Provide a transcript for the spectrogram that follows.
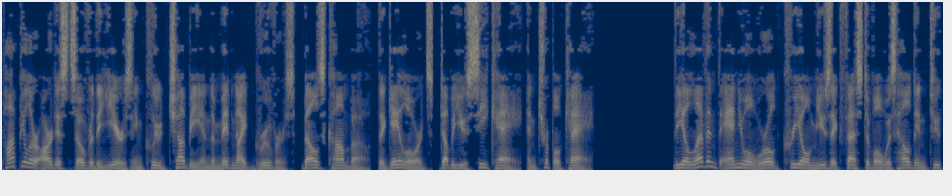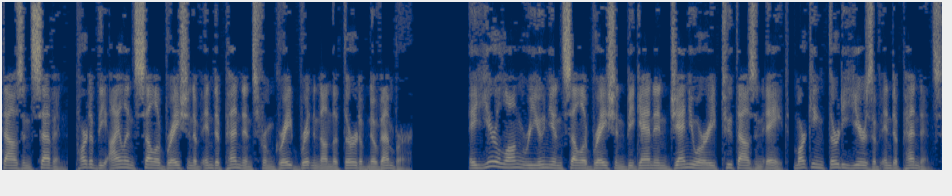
Popular artists over the years include Chubby and the Midnight Groovers, Belles Combo, The Gaylords, WCK, and Triple K. The 11th annual World Creole Music Festival was held in 2007, part of the island's celebration of independence from Great Britain on 3 November. A year-long reunion celebration began in January 2008, marking 30 years of independence.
